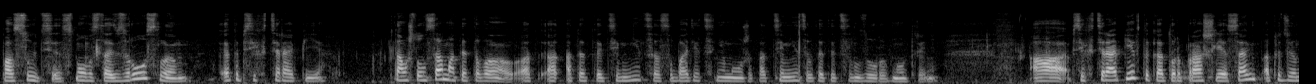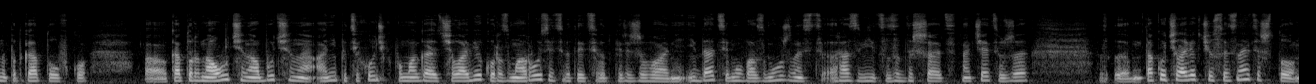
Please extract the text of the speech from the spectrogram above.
по сути, снова стать взрослым, это психотерапия. Потому что он сам от, этого, от, от- этой темницы освободиться не может, от темницы вот этой цензуры внутренней. А психотерапевты, которые прошли сами определенную подготовку, э, которые научены, обучены, они потихонечку помогают человеку разморозить вот эти вот переживания и дать ему возможность развиться, задышать, начать уже... э, Такой человек чувствует, знаете что,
